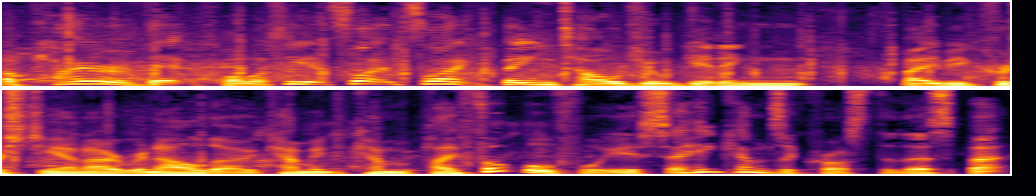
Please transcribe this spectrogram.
a player of that quality. It's like it's like being told you're getting baby Cristiano Ronaldo coming to come and play football for you. So he comes across to this, but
